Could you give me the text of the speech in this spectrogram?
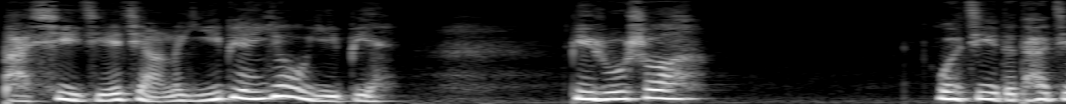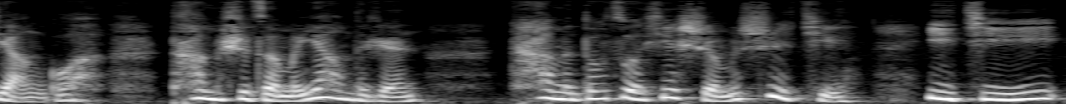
把细节讲了一遍又一遍。比如说，我记得他讲过他们是怎么样的人，他们都做些什么事情，以及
